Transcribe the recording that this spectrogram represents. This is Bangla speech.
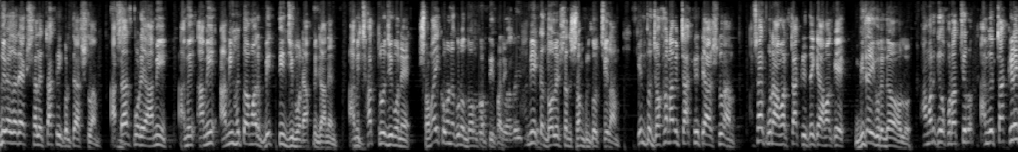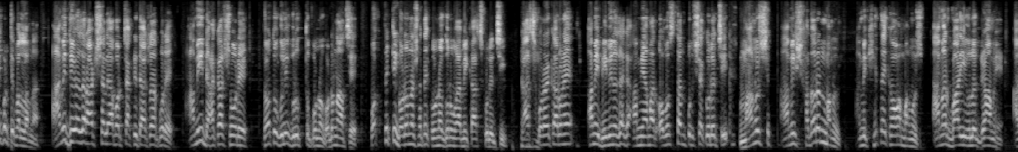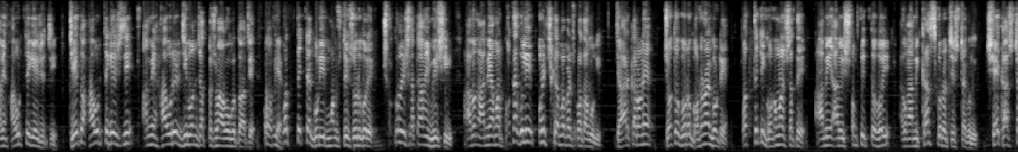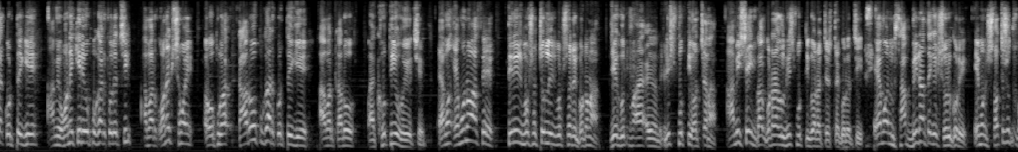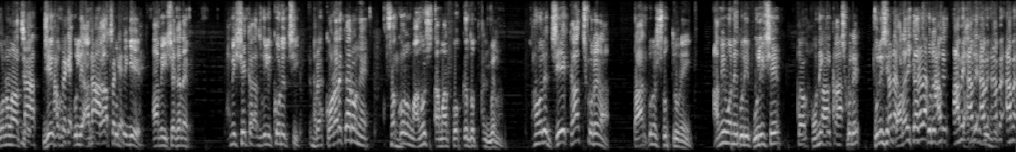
দুই হাজার এক সালে চাকরি করতে আসলাম। আসার পরে আমি আমি আমি আমি হয়তো আমার ব্যক্তি জীবনে আপনি জানেন আমি ছাত্র জীবনে সবাই কোনো না কোনো দল করতে পারে। আমি একটা দলের সাথে সম্পৃক্ত ছিলাম। কিন্তু যখন আমি চাকরিতে আসলাম আসার পরে আমার চাকরি থেকে আমাকে বিদায় করে দেওয়া হলো। আমার কি অপরাধ ছিল? আমি তো চাকরিই করতে পারলাম না। আমি দুই হাজার আট সালে আবার চাকরিতে আসার পরে আমি ঢাকা শহরে যতগুলি গুরুত্বপূর্ণ ঘটনা আছে প্রত্যেকটি ঘটনার সাথে কোনো না কোনো আমি কাজ করেছি। কাজ করার কারণে আমি বিভিন্ন জায়গায় আমি আমার অবস্থান পরিষ্কার করেছি। মানুষ আমি সাধারণ মানুষ আমি খেতে খাওয়া মানুষ আমার বাড়ি হলো গ্রামে আমি হাওড় থেকে এসেছি। যেহেতু হাওড় থেকে এসেছি আমি হাওড়ের জীবনযাত্রা সময় অবগত আছে। আমি প্রত্যেকটা গরিব মানুষ থেকে শুরু করে সকলের সাথে আমি মিশি এবং আমি আমার কথাগুলি পরিষ্কারভাবে কথা বলি। যার কারণে যত বড় ঘটনা ঘটে প্রত্যেকটি ঘটনার সাথে আমি আমি সম্পৃক্ত হই এবং আমি কাজ করার চেষ্টা করি। সে কাজটা করতে গিয়ে আমি অনেকেরই উপকার করেছি আবার অনেক সময় উপকার কারও উপকার করতে গিয়ে আবার কারও ক্ষতিও হয়েছে। এবং এমনও আছে তিরিশ বছর চল্লিশ বছরের ঘটনা যে নিষ্পত্তি হচ্ছে না। আমি সেই ঘটনাগুলো নিষ্পত্তি করার চেষ্টা করেছি। এমন সাবরিনা থেকে শুরু করে এমন শত শত ঘটনা আছে যে ঘটনাগুলি আমি কাজ করতে গিয়ে আমি সেখানে আমি সে কাজগুলি করেছি। করার কারণে সকল মানুষ আমার পক্ষে তো থাকবে না। তাহলে যে কাজ করে না তার কোনো সূত্র নেই। আমি মনে করি পুলিশে অনেকে কাজ করে পুলিশে যারাই কাজ করেছে আমি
